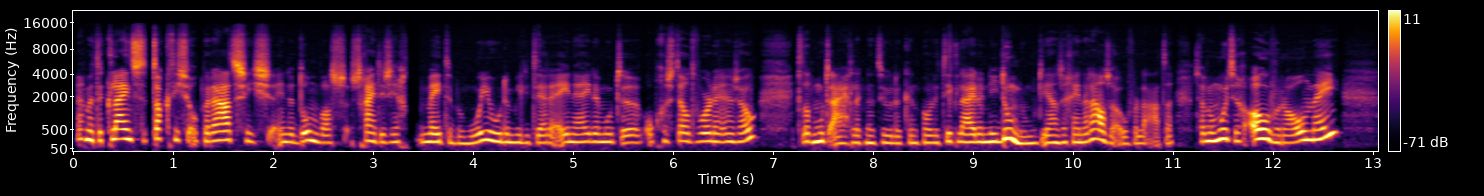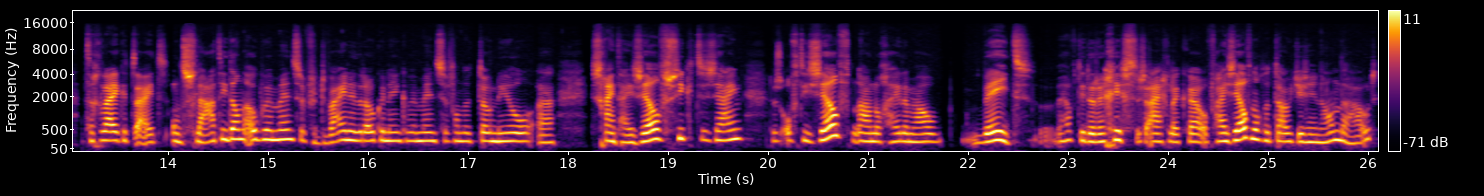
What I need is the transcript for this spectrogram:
Echt met de kleinste tactische operaties in de Donbass schijnt hij zich mee te bemoeien. Hoe de militaire eenheden moeten opgesteld worden en zo. Dat moet eigenlijk natuurlijk een politiek leider niet doen. Dat moet hij aan zijn generaals overlaten. Dus hij bemoeit zich overal mee. Tegelijkertijd ontslaat hij dan ook weer mensen. Verdwijnen er ook in één keer weer mensen van het toneel. Eh, schijnt hij zelf ziek te zijn. Dus of hij zelf nou nog helemaal weet, of hij de registers eigenlijk, eh, of hij zelf nog de touwtjes in handen houdt.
